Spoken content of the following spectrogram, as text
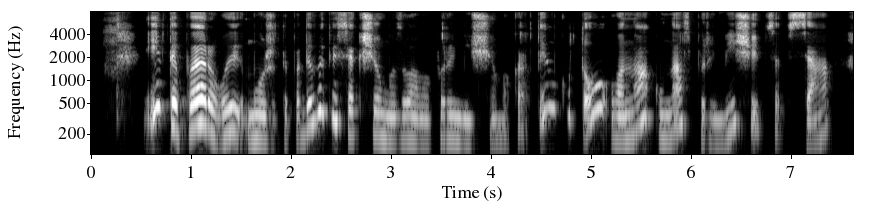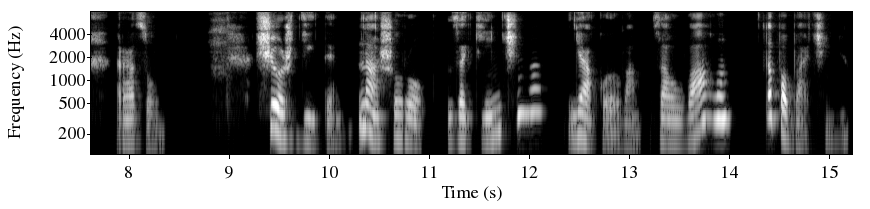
І тепер ви можете подивитися, якщо ми з вами переміщуємо картинку, то вона у нас переміщується вся разом. Що ж, діти, наш урок закінчено. Дякую вам за увагу. До побачення!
